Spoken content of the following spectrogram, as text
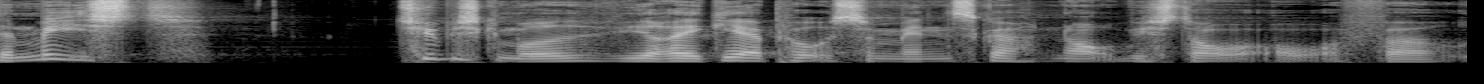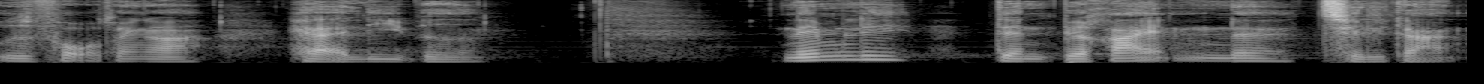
den mest typiske måde, vi reagerer på som mennesker, når vi står over for udfordringer her i livet. Nemlig den beregnende tilgang.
